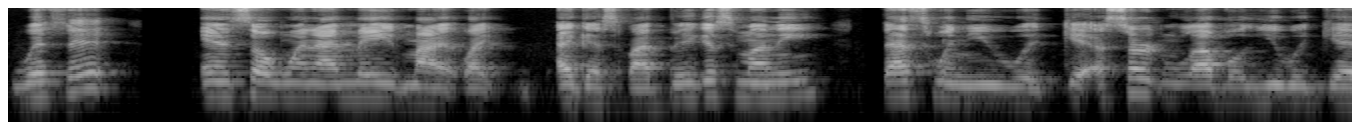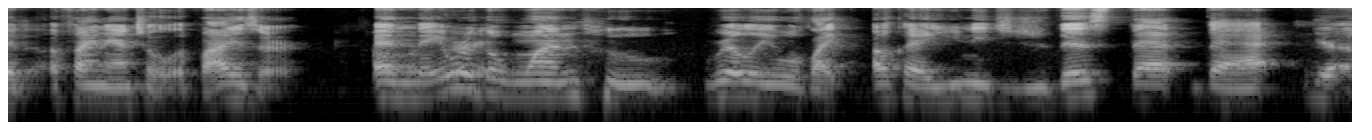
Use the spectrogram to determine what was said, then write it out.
with it. And so when I made my, like, I guess my biggest money, that's when you would get a certain level, you would get a financial advisor. Oh, and Oh, they were great. the one who really was like, okay, you need to do this, that, that. Yeah.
